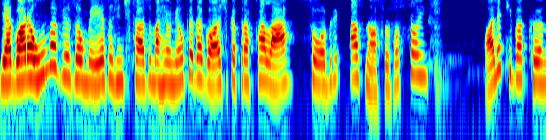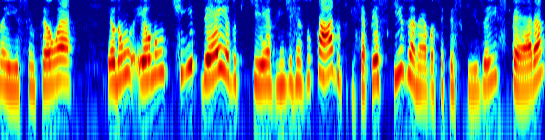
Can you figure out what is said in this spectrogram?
e agora, uma vez ao mês, a gente faz uma reunião pedagógica para falar sobre as nossas ações. Olha que bacana isso. Então, é, eu não, eu não tinha ideia do que ia vir de resultado, porque se é pesquisa, né? Você pesquisa e espera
